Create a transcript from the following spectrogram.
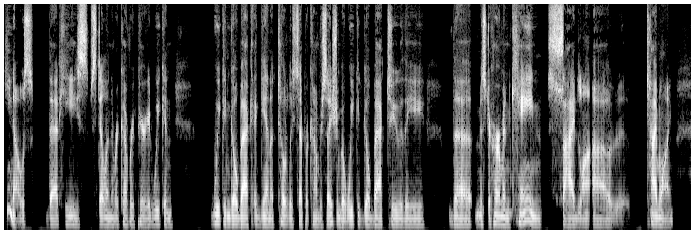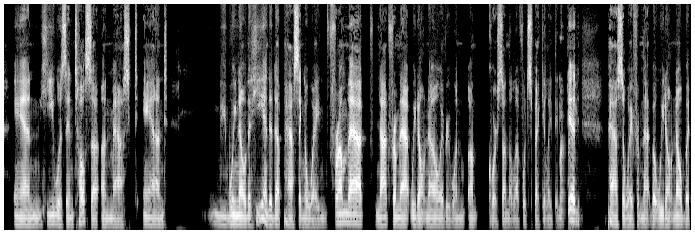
he knows that he's still in the recovery period. We can we can go back again a totally separate conversation, but we could go back to the the Mr. Herman Cain sideline uh, timeline, and he was in Tulsa unmasked, and we know that he ended up passing away from that. Not from that, we don't know. Everyone, um, of course, on the left would speculate that he did pass away from that, but we don't know. But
